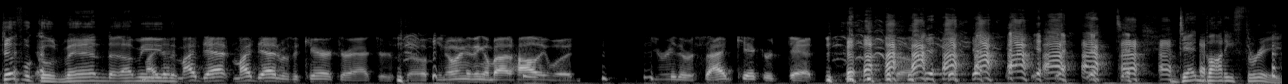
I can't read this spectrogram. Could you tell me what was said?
difficult, man. I my, mean, dad, my dad my dad was a character actor, so if you know anything about Hollywood, you're either a sidekick or dead. So, Dead Body 3.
